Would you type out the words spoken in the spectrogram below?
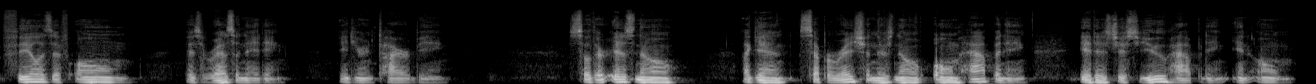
feel as if Om is resonating in your entire being. So there is no, again, separation. There's no Om happening. It is just you happening in Om,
